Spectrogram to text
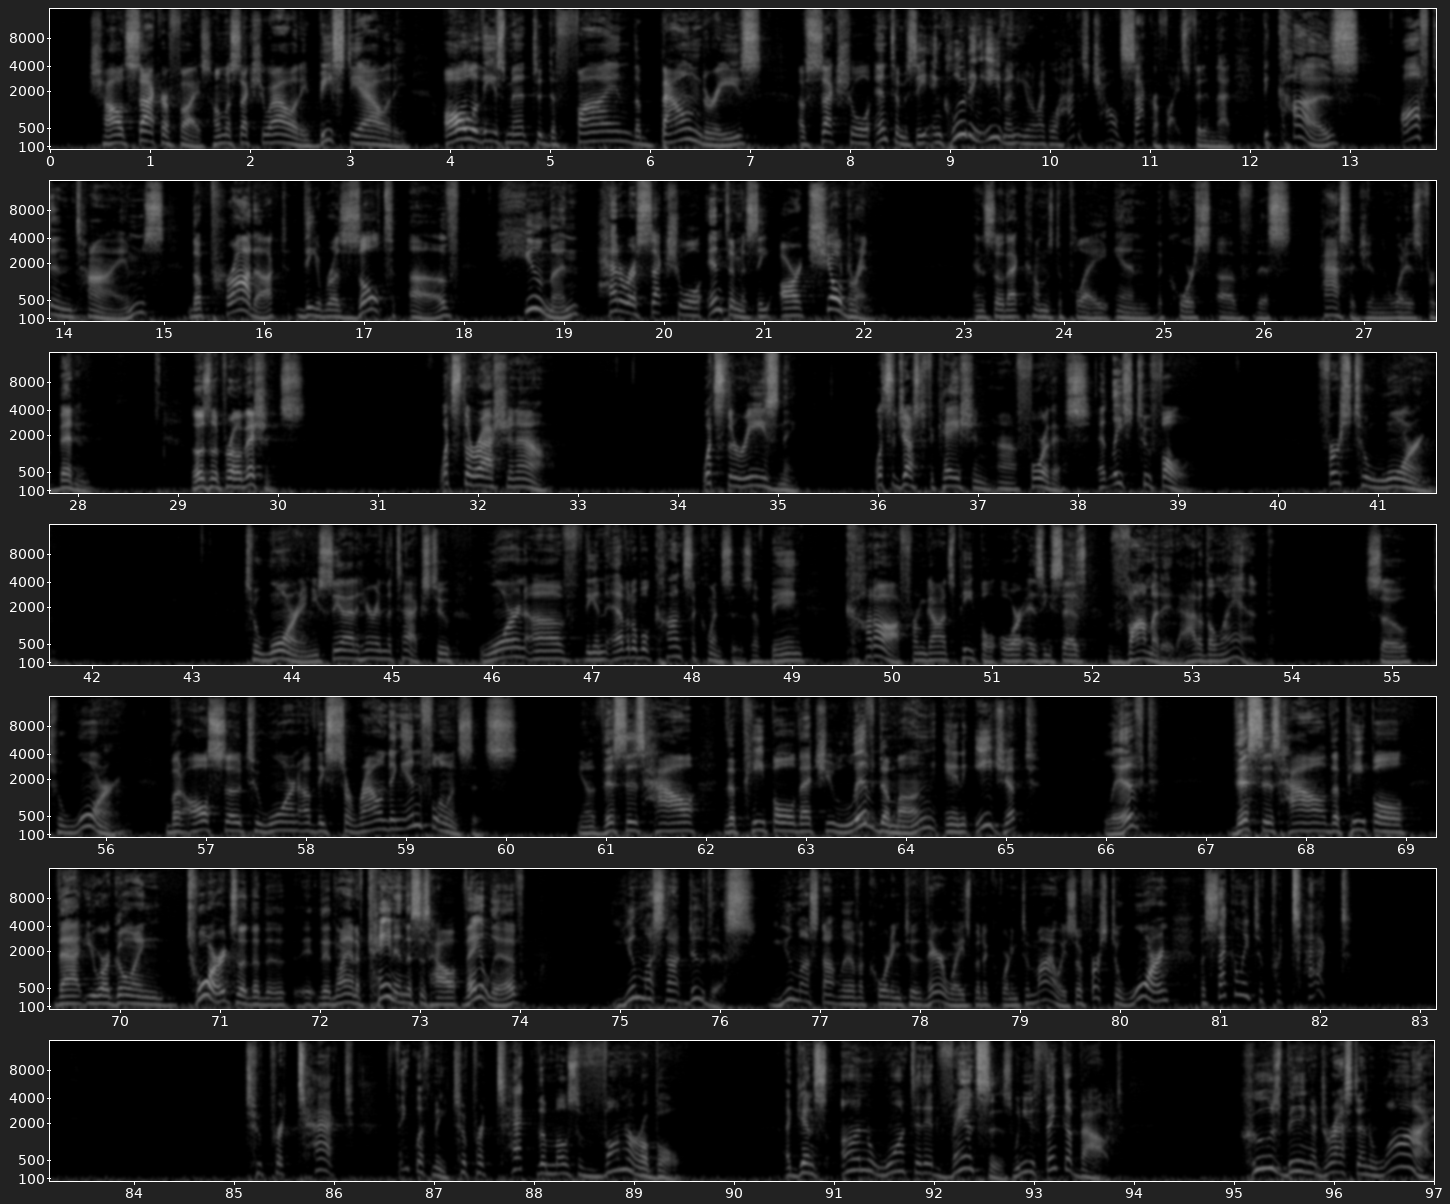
child sacrifice, homosexuality, bestiality. All of these meant to define the boundaries of sexual intimacy, including even, you're like, well, how does child sacrifice fit in that? Because oftentimes the product, the result of human heterosexual intimacy are children. And so that comes to play in the course of this passage and what is forbidden. Those are the prohibitions. What's the rationale? What's the reasoning? What's the justification uh, for this? At least twofold. First, to warn. To warn, and you see that here in the text, to warn of the inevitable consequences of being cut off from God's people, or as he says, vomited out of the land. So, to warn, but also to warn of the surrounding influences. You know, this is how the people that you lived among in Egypt lived. This is how the people that you are going towards, the, the, the, land of Canaan, this is how they live. You must not do this. You must not live according to their ways, but according to my ways. So, first to warn, but secondly to protect. To protect. Think with me, to protect the most vulnerable against unwanted advances. When you think about who's being addressed and why,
